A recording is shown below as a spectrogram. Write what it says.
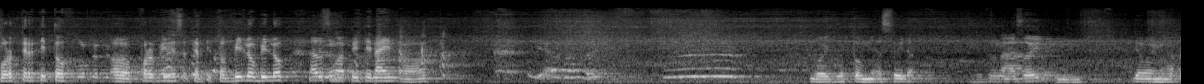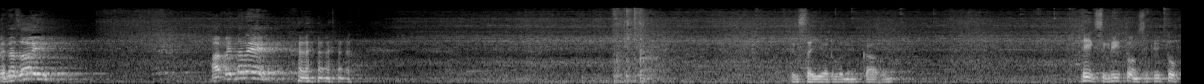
432. Oh, 4 minutes at 32. Bilo, bilo. Tapos mga 29. Oh. Boy, gutom ni Asoy da. Ito na, Soy. Hmm. Di mo yung Hapit na, Soy! Hapit na rin! Nagsayor ba ng kaon? Eh, sigrito, ang sigrito.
